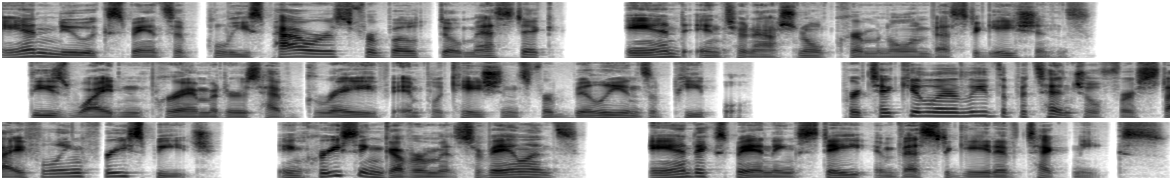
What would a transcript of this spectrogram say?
and new expansive police powers for both domestic and international criminal investigations. These widened parameters have grave implications for billions of people, particularly the potential for stifling free speech increasing government surveillance, and expanding state investigative techniques.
